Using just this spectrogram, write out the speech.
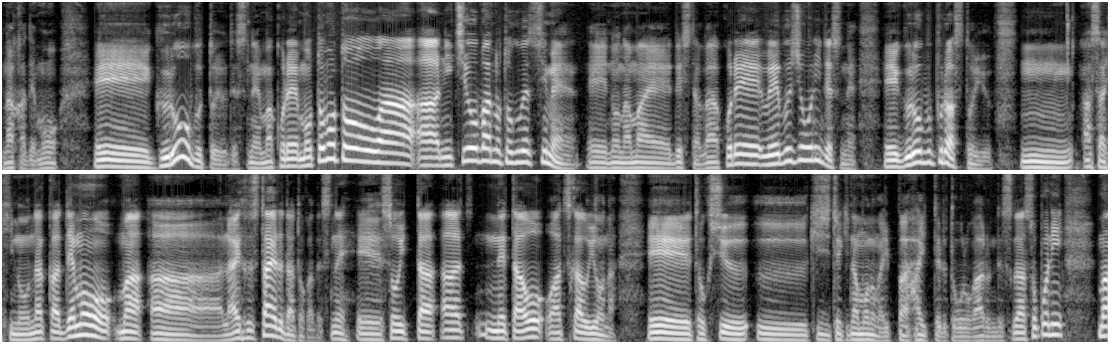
中でも、えー、グローブというですね、まあ、これもともとは日曜版の特別紙面の名前でしたが、これウェブ上にですね、えー、グローブプラスという、うん、朝日の中でも、まあ、あライフスタイルだとかですね、えー、そういったネタを扱うような、えー、特集記事的なものがいっぱい入っているところがあるんですが、そこに、ま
